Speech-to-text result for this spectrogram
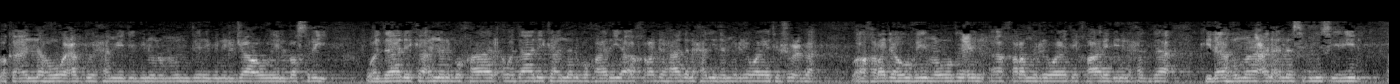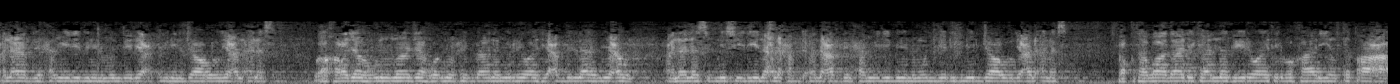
وكأنه عبد الحميد بن المنذر بن الجارود البصري. وذلك أن البخاري وذلك أن البخاري أخرج هذا الحديث من رواية شعبة وأخرجه في موضع آخر من رواية خالد الحذاء كلاهما عن أنس بن سيرين عن عبد الحميد بن المنذر بن الجارود عن أنس. وأخرجه ابن ماجه وابن حبان من رواية عبد الله بن عون عن أنس بن سيرين عن عبد الحميد بن المنذر بن الجارود عن أنس. فاقتضى ذلك أن في رواية البخاري انقطاعا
